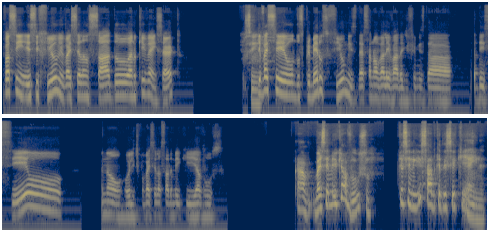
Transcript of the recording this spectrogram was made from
Tipo assim, esse filme vai ser lançado ano que vem, certo? Sim. Ele vai ser um dos primeiros filmes dessa nova levada de filmes da, da DC ou não? Ou ele tipo, vai ser lançado meio que avulso? Ah, vai ser meio que avulso. Porque assim, ninguém sabe o que é DC que é ainda.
